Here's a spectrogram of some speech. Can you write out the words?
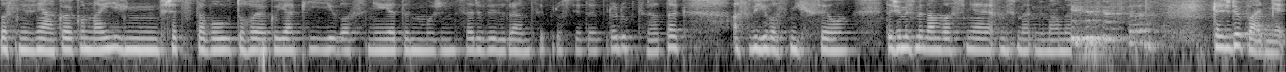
vlastně s nějakou jako naivní představou toho, jako jaký vlastně je ten možný servis v rámci prostě té produkce a tak a svých vlastních sil. Takže my jsme tam vlastně, my, jsme, my máme Každopádně,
